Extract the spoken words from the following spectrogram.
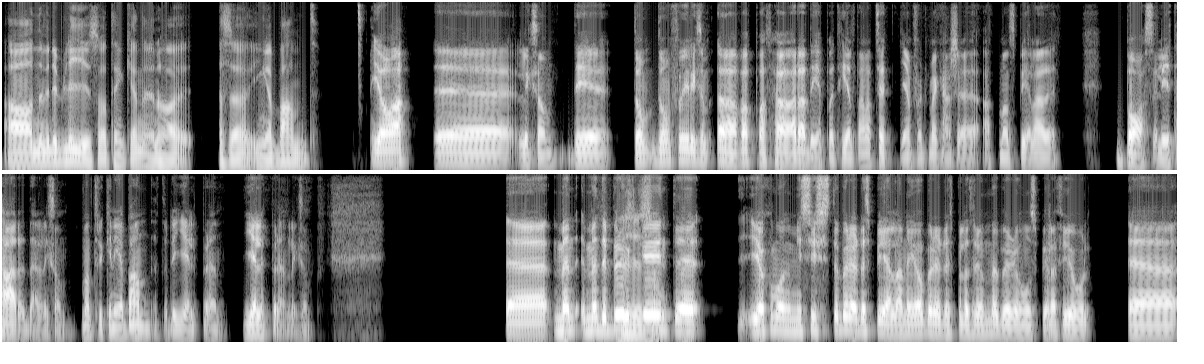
Ja, nej, men det blir ju så tänker jag när den har alltså, inga band. Ja, liksom, det, de, de får ju liksom öva på att höra det på ett helt annat sätt jämfört med kanske att man spelar bas eller gitarr där liksom. man trycker ner bandet och det hjälper en. Hjälper en liksom. eh, men, men det brukar Precis ju så. inte... Jag kommer ihåg att min syster började spela, när jag började spela trummor började hon spela fiol. Eh,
